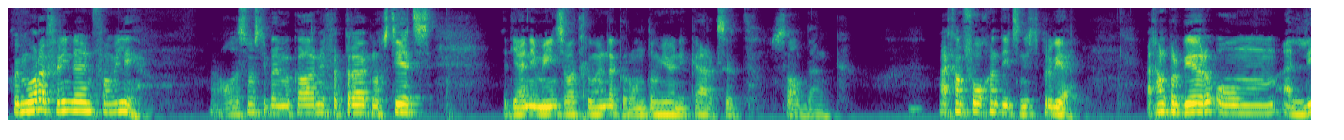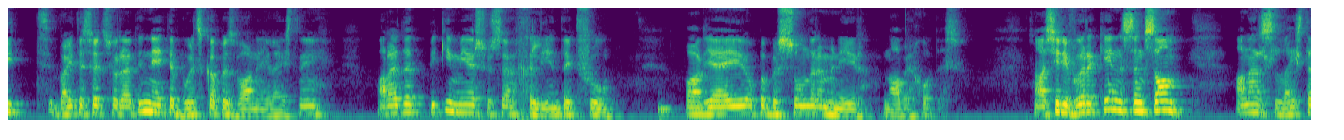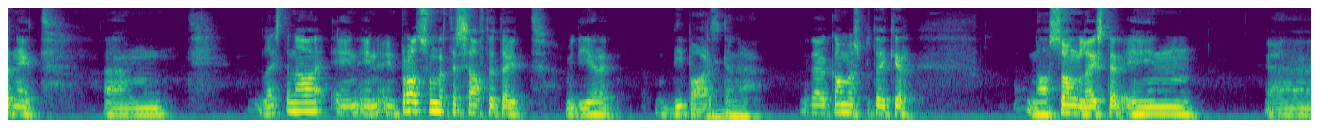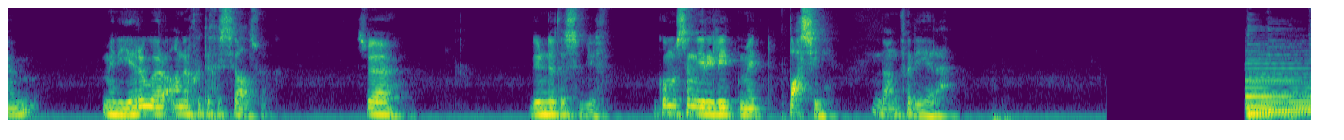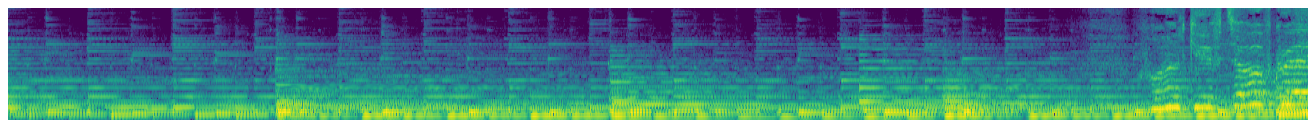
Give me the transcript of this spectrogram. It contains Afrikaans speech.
Goeiemôre vriende en familie. Al is ons nie by mekaar nie, vertrou ek nog steeds dat jy en die mense wat gewoonlik rondom jou in die kerk sit, sal dink. Ek gaan volgende iets nuuts probeer. Ek gaan probeer om 'n lied by te sit sodat dit net 'n boodskap is waarna jy luister nie, maar dat dit bietjie meer soos 'n geleentheid voel waar jy op 'n besondere manier naby God is. So as jy die woorde ken, sing saam, anders luister net. Ehm um, luister na en en en praat sommer terselfdertyd met die Here diep hart dinge. Jy weet, kom ons baie keer na song luister en ehm um, met die Here oor ander goeie gesels ook. So doen dit asseblief. Kom ons sing hierdie lied met passie dan vir die Here. Gift of grace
